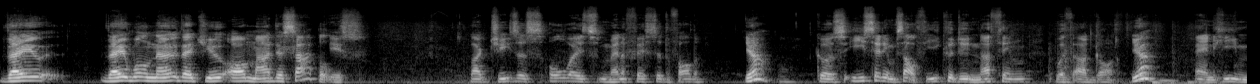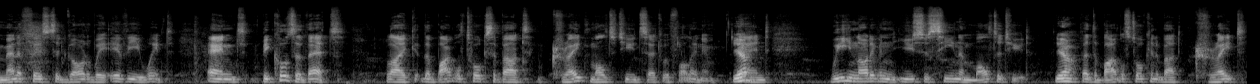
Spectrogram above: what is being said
they they will know that you are my disciples. Yes. Like Jesus always manifested the Father. Yeah, Because he said himself he could do nothing without God. yeah, and he manifested God wherever he went. And because of that, like the Bible talks about great multitudes that were following him. Yeah. And we not even used to seeing a multitude, yeah, but the Bible's talking about great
